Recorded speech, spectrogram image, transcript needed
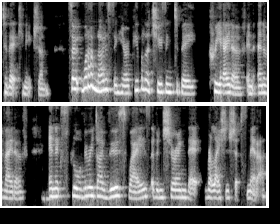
to that connection. So what I'm noticing here are people are choosing to be creative and innovative and explore very diverse ways of ensuring that relationships matter.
